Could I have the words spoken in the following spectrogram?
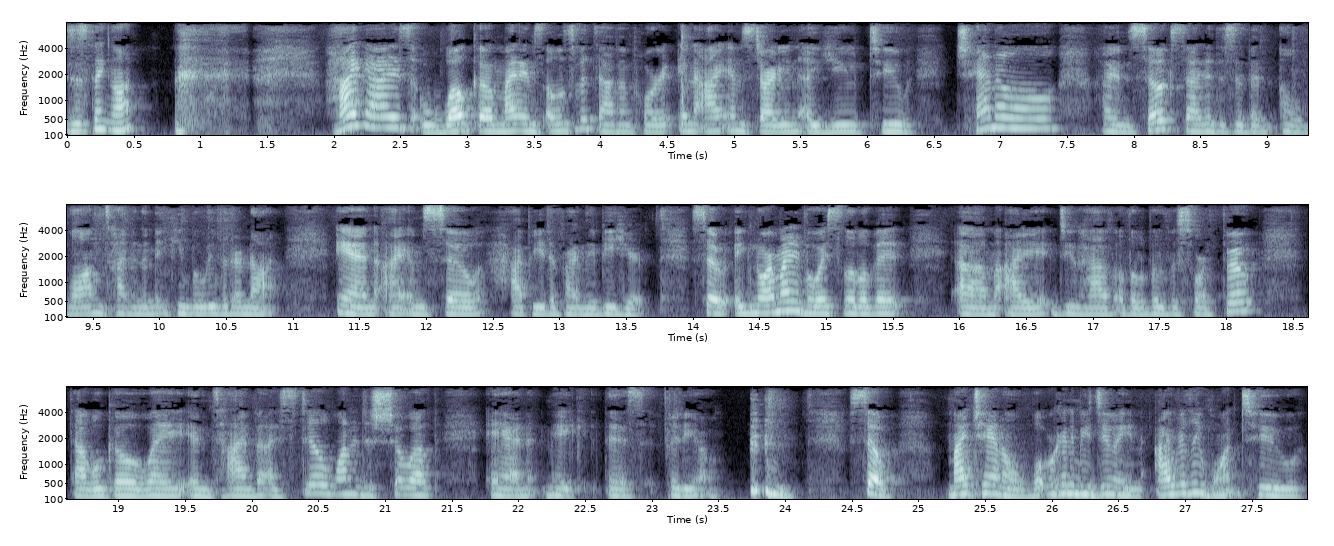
Is this thing on? Hi guys, welcome. My name is Elizabeth Davenport and I am starting a YouTube channel. I am so excited. This has been a long time in the making, believe it or not. And I am so happy to finally be here. So ignore my voice a little bit. Um, I do have a little bit of a sore throat that will go away in time, but I still wanted to show up and make this video. so my channel, what we're going to be doing, I really want to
